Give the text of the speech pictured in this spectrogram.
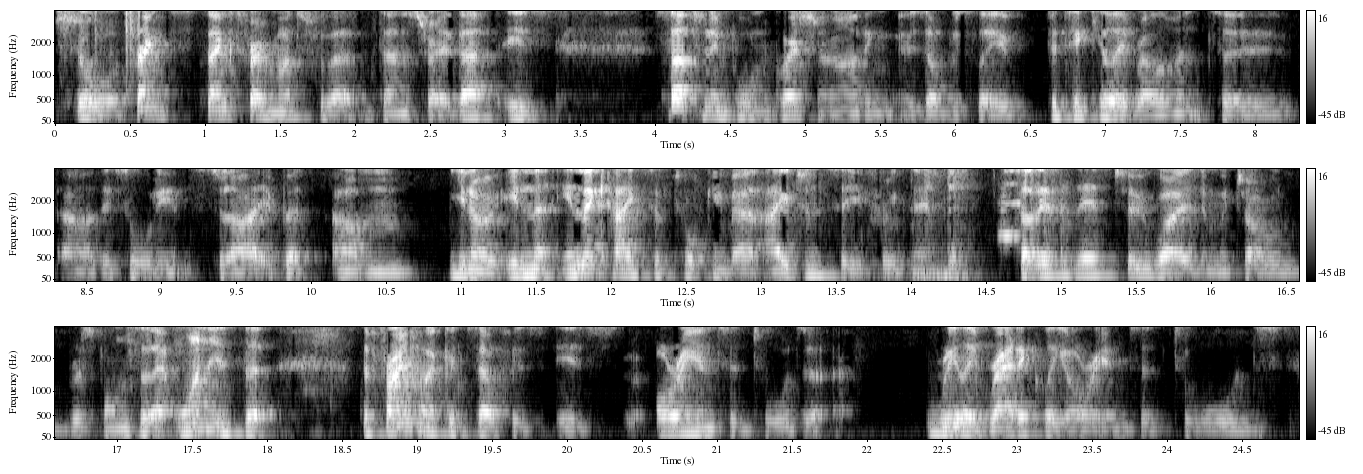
Sure. Thanks. Thanks very much for that, Dhanasree. That is such an important question, and I think is obviously particularly relevant to uh, this audience today. But um, you know, in the in the case of talking about agency, for example, so there's there's two ways in which I would respond to that. One is that the framework itself is is oriented towards a really radically oriented towards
